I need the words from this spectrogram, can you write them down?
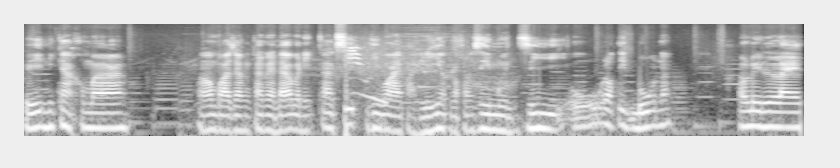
เฮ้ยนิกาเข้ามา เอาบาจังกันไปแล้ววันนี้กาซี่ดีวายไปเรียบร้อยสี่หมื่นสี่โอ้เราติดบูทนะ เราเลยแรง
